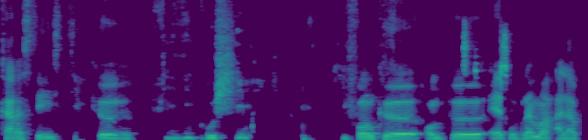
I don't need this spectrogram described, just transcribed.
caractéristiques euh, physico-chimiques qui font que on peut être vraiment à la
